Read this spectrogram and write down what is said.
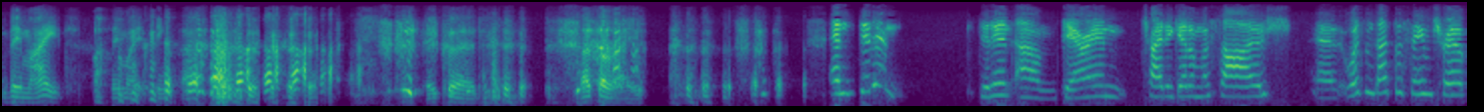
they might. They might think that. they could. That's all right. And didn't didn't um Darren try to get a massage? And wasn't that the same trip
